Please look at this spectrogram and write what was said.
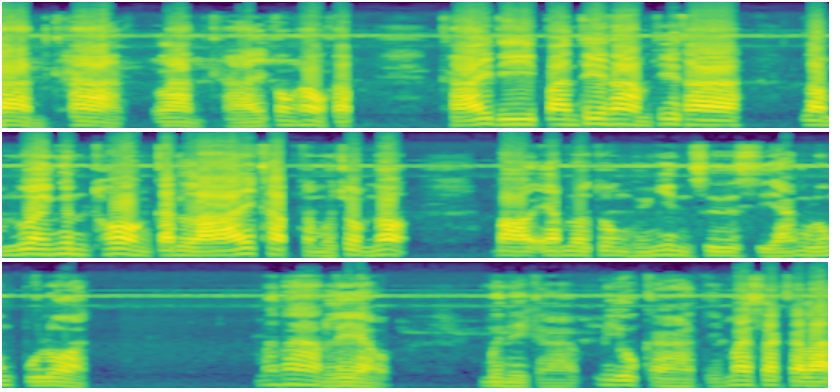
ร้านค้าร้านขายของเฮาครับ ขายดีปานที่น้ำที่ทาร่ำรวยเงินทองกันหลายครับท่านผู้ชมเนาะบ่าวแอมเราทรงหูยินชื่อเสียงหลวงปู่หลอดมานานแล้วมื้อนี้ก็มีโอกาสได้มาสักการะ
